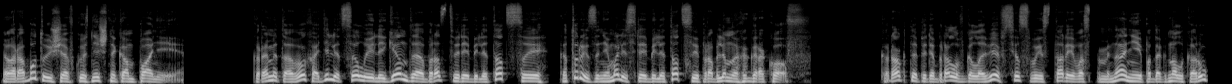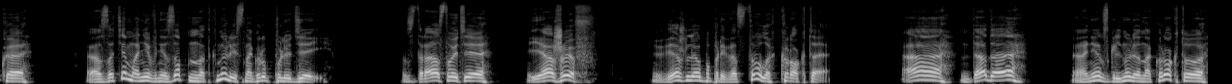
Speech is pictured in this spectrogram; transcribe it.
работающая в кузнечной компании. Кроме того, ходили целые легенды о братстве реабилитации, которые занимались реабилитацией проблемных игроков. Крокто перебрал в голове все свои старые воспоминания и подогнал Карука, а затем они внезапно наткнулись на группу людей. «Здравствуйте! Я жив!» Вежливо поприветствовал их Крокта. «А, да-да». Они взглянули на Крокту,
